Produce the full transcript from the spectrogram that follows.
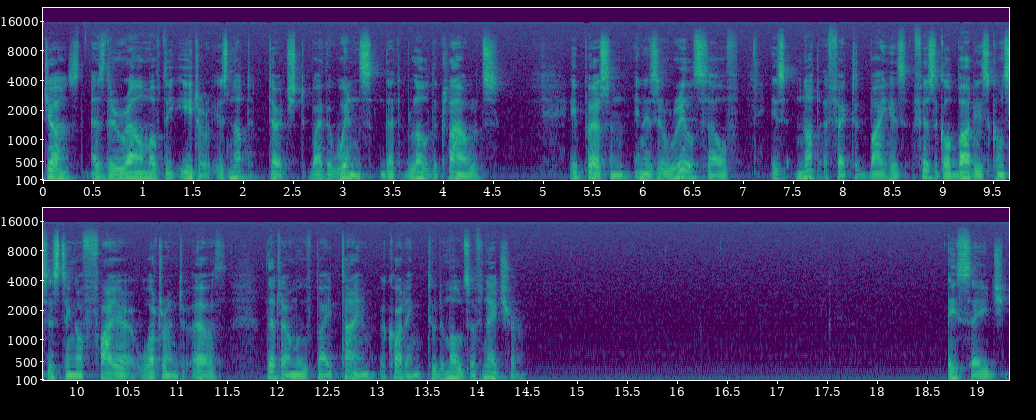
Just as the realm of the ether is not touched by the winds that blow the clouds, a person in his real self is not affected by his physical bodies consisting of fire, water and earth that are moved by time according to the modes of nature. A sage,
